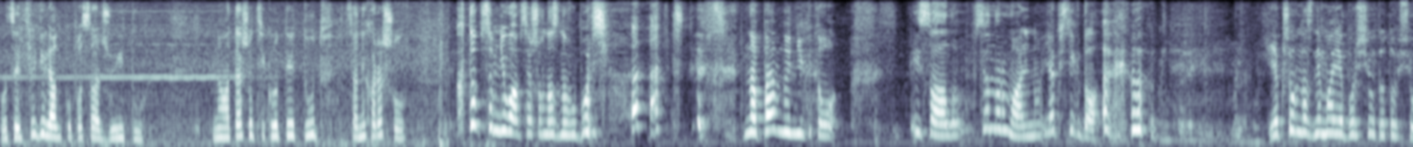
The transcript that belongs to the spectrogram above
оце цю ділянку посаджу і ту. Ну, а те, що ці крути тут, це не хорошо. Хто б сумнівався, що в нас знову борщ? Напевно, ніхто. І сало. Все нормально, як завжди. Якщо в нас немає борщу, то то все.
